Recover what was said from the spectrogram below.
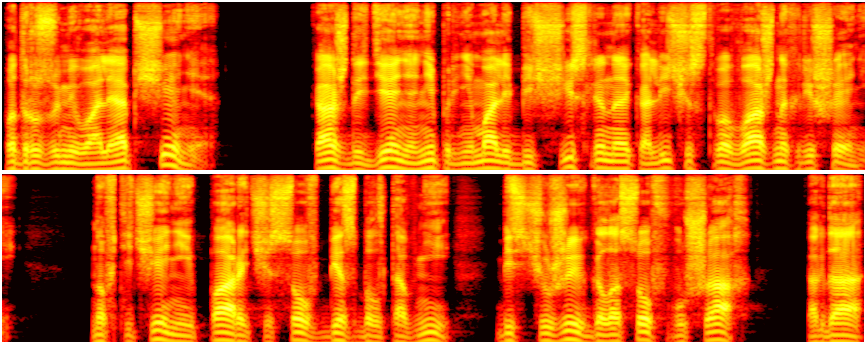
подразумевали общение. Каждый день они принимали бесчисленное количество важных решений но в течение пары часов без болтовни, без чужих голосов в ушах, когда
